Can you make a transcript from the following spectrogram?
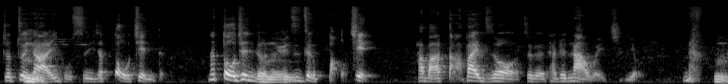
就最大的一股势力叫窦建德。那窦建德呢，也是这个宝剑，他把他打败之后，这个他就纳为己有。那 嗯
